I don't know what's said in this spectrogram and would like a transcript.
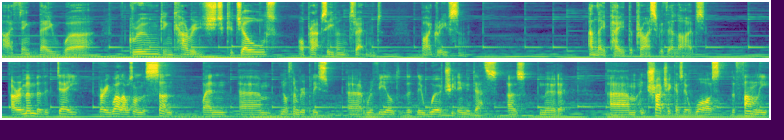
I think they were groomed, encouraged, cajoled, or perhaps even threatened by Grieveson and they paid the price with their lives. I remember the day very well. I was on the Sun when um, Northumbria Police uh, revealed that they were treating the deaths as murder. Um, and tragic as it was, the family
